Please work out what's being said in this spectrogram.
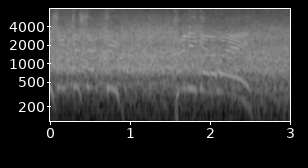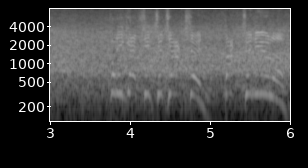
he's intercepted. Can he get away? But he gets it to Jackson. Back to Newlove.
